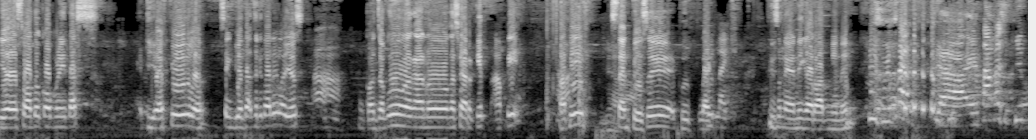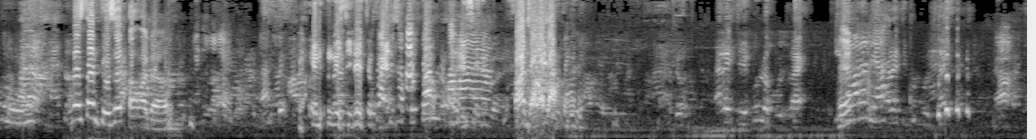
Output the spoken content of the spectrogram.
Ya suatu komunitas di FB itu loh. Sing biyen tak ceritain loh Yus. Ah, Koncoku nganu nge-share kit api tapi stand base bootleg. bootleg. Diseneni karo admine. Ya, eta mas gitu. Nah stand base tau ada. Indonesia coba. disebutkan sama Ah jangan lah. LED ku lho bootleg. gimana ya? LED ku bootleg.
